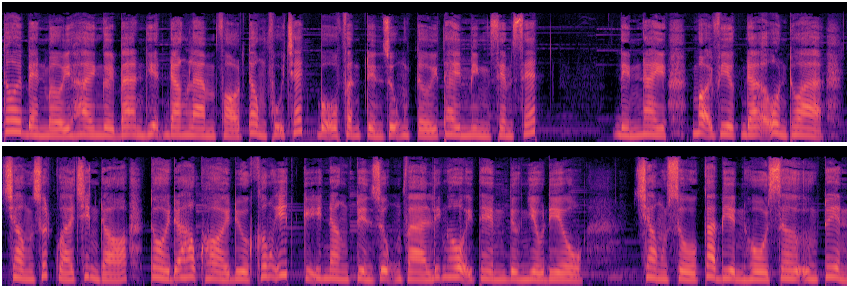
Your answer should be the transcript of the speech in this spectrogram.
tôi bèn mời hai người bạn hiện đang làm phó tổng phụ trách bộ phận tuyển dụng tới thay mình xem xét. Đến nay, mọi việc đã ổn thỏa. Trong suốt quá trình đó, tôi đã học hỏi được không ít kỹ năng tuyển dụng và lĩnh hội thêm được nhiều điều. Trong số cả biển hồ sơ ứng tuyển,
